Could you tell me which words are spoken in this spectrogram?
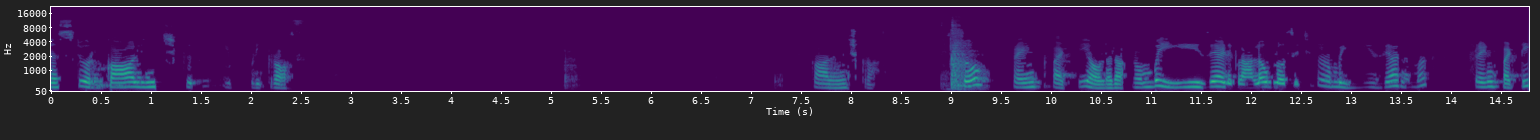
ஜஸ்ட் ஒரு கால் இன்ச்சுக்கு இப்படி க்ராஸ் கால் இன்ச் க்ராஸ் ஸோ ஃப்ரண்ட் பட்டி அவ்வளோதான் ரொம்ப ஈஸியாக எடுக்கலாம். அளவு ப்ளவுஸ் வச்சுட்டு ரொம்ப ஈஸியாக நம்ம ஃப்ரண்ட் பட்டி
